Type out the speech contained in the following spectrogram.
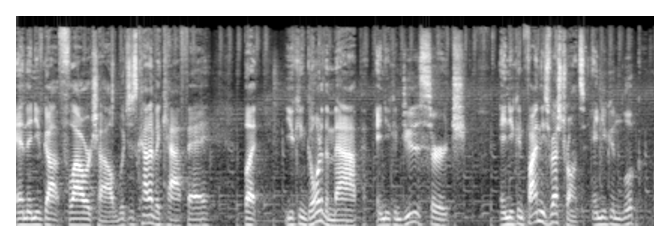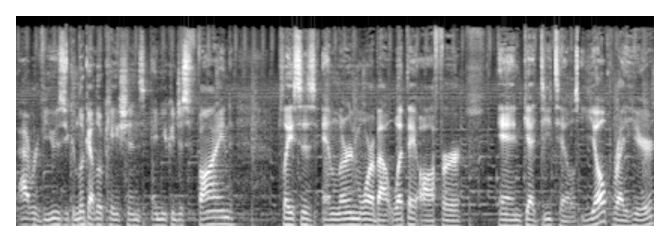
And then you've got Flower Child, which is kind of a cafe, but you can go into the map and you can do the search and you can find these restaurants and you can look at reviews, you can look at locations, and you can just find places and learn more about what they offer and get details. Yelp right here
